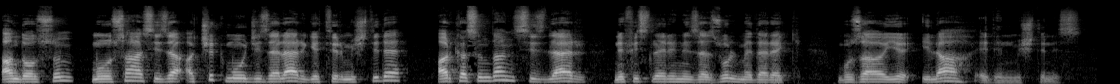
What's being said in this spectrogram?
Andolsun Musa size açık mucizeler getirmişti de arkasından sizler nefislerinize zulmederek buzağıyı ilah edinmiştiniz.''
